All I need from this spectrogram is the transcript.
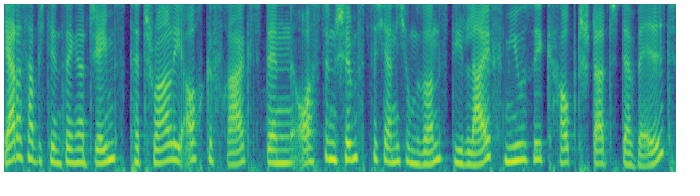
Ja, das habe ich den Sänger James Petrali auch gefragt, denn Austin schimpft sich ja nicht umsonst die Live-Music-Hauptstadt der Welt.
